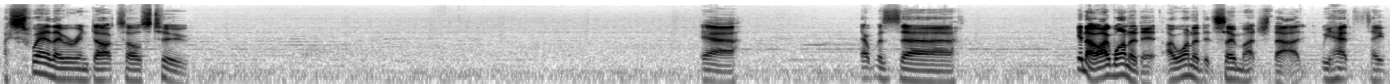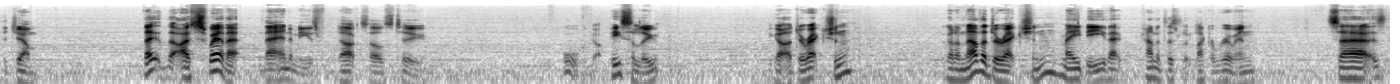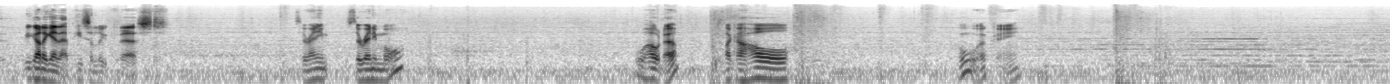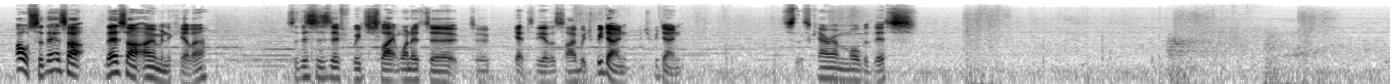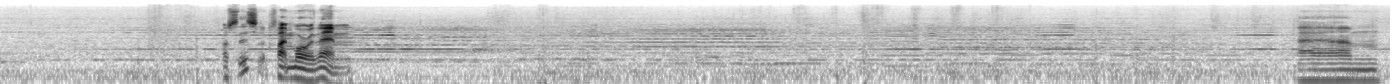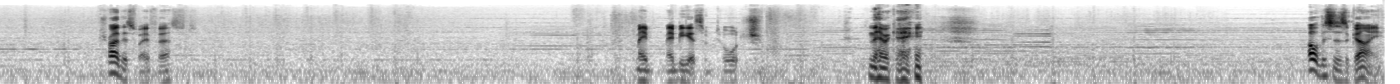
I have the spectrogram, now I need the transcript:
I swear they were in Dark Souls 2. Yeah. That was, uh... You know, I wanted it. I wanted it so much that we had to take the jump. I swear that that enemy is from Dark Souls 2. Oh, we got a piece of loot. We got a direction. We got another direction. Maybe that kind of does look like a ruin. So we got to get that piece of loot first. Is there any? Is there any more? Oh, hold up. It's like a whole. Oh, okay. Oh, so there's our there's our omen killer. So this is if we just like wanted to to get to the other side, which we don't, which we don't. So let's carry on more with this. Oh, so this looks like more of them. Um, try this way first. Maybe, maybe get some torch. there we go. Oh, this is a guy.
